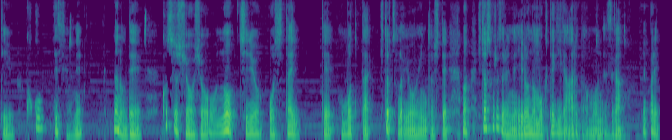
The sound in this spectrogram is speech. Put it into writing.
ていう、ここですよね。なので、骨粗鬆症の治療をしたいって思った一つの要因として、まあ人それぞれね、いろんな目的があるとは思うんですが、やっぱり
